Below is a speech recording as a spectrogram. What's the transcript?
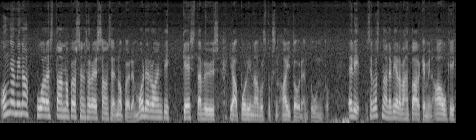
Ongelmina puolestaan nopeussensoreissa on se nopeuden moderointi, kestävyys ja polinavustuksen aitouden tuntu. Eli selostetaan ne vielä vähän tarkemmin auki.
